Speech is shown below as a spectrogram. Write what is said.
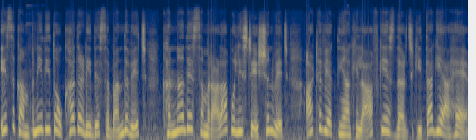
ਇਸ ਕੰਪਨੀ ਦੀ ਧੋਖਾਧੜੀ ਦੇ ਸਬੰਧ ਵਿੱਚ ਖੰਨਾ ਦੇ ਸਮਰਾਲਾ ਪੁਲਿਸ ਸਟੇਸ਼ਨ ਵਿੱਚ 8 ਵਿਅਕਤੀਆਂ ਖਿਲਾਫ ਕੇਸ ਦਰਜ ਕੀਤਾ ਗਿਆ ਹੈ।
